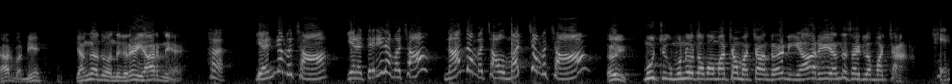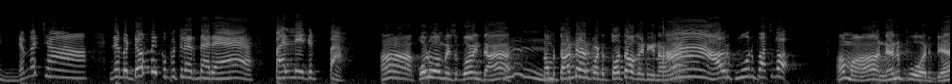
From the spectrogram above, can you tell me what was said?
யார் பண்ணி? எங்க அது வந்துக்கிறேன்? யார் நீ என்ன மச்சான்? எனக்கு தெரியல மச்சான். நான் தான் மச்சான். மச்சான் மச்சான்? ஏய் மூச்சுக்கு முன்னூறு தப்பா மச்சான் மச்சான்ற? நீ யாரு? எந்த சைடுல மச்சான்? என்ன மச்சான்? நம்ம டொம்பை குப்பத்துல இருந்தாரே. பல்லெடுப்பா. கொடுவா மிஸ் கோவிந்தா. நம்ம தண்டையார் பட்ட தொத்தாவை ஆ, கட்டிக்கினா அவருக்கு மூணு பசங்க. ஆமா நினைப்பு வருது.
